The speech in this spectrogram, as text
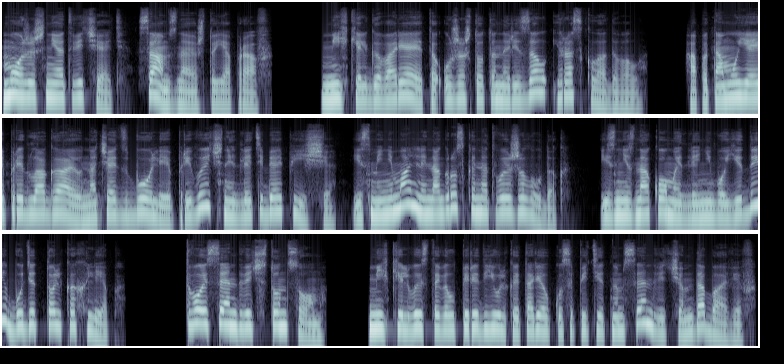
Можешь не отвечать, сам знаю, что я прав». Михкель, говоря это, уже что-то нарезал и раскладывал. А потому я и предлагаю начать с более привычной для тебя пищи и с минимальной нагрузкой на твой желудок. Из незнакомой для него еды будет только хлеб. Твой сэндвич с тунцом. Михкель выставил перед Юлькой тарелку с аппетитным сэндвичем, добавив.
